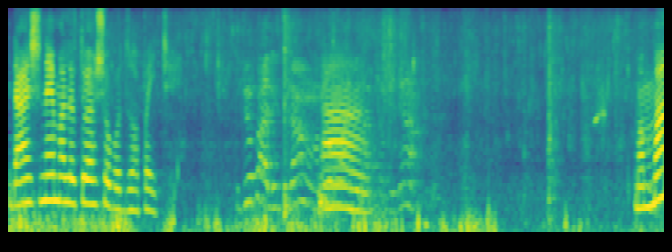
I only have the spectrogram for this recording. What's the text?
डान्स नाही मला तुझ्यासोबत झोपायचे झोप आली तुला? हा. तुझ्या. मम्मा.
